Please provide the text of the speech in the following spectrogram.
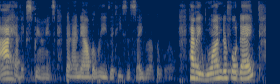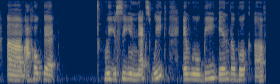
I have experienced that I now believe that He's the Savior of the world. Have a wonderful day. Um, I hope that we will see you next week, and we'll be in the book of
